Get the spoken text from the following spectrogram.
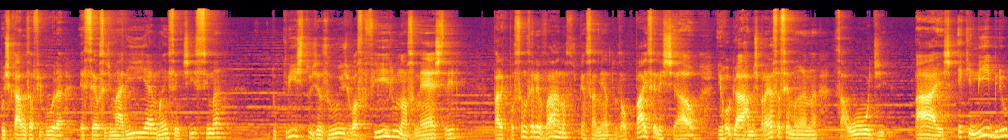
buscarmos a figura excelsa de Maria, Mãe Santíssima do Cristo Jesus, vosso Filho, nosso Mestre, para que possamos elevar nossos pensamentos ao Pai Celestial e rogarmos para essa semana saúde, paz, equilíbrio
